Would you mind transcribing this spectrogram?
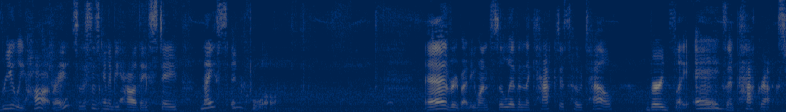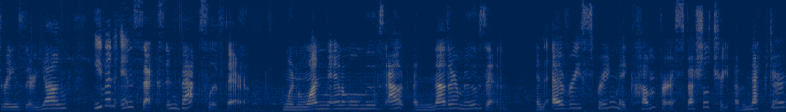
really hot, right? So this is gonna be how they stay nice and cool. Everybody wants to live in the Cactus Hotel. Birds lay eggs and pack rats raise their young. Even insects and bats live there. When one animal moves out, another moves in. And every spring they come for a special treat of nectar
